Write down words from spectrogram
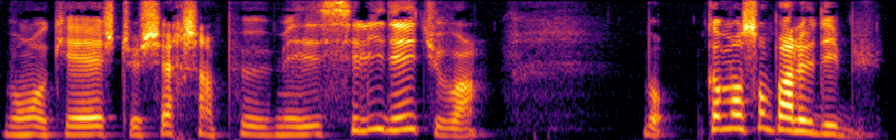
Bon ok, je te cherche un peu, mais c'est l'idée, tu vois. Bon, commençons par le début.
